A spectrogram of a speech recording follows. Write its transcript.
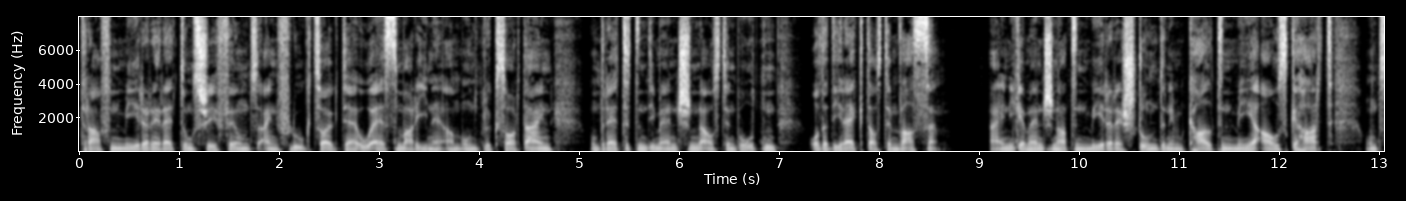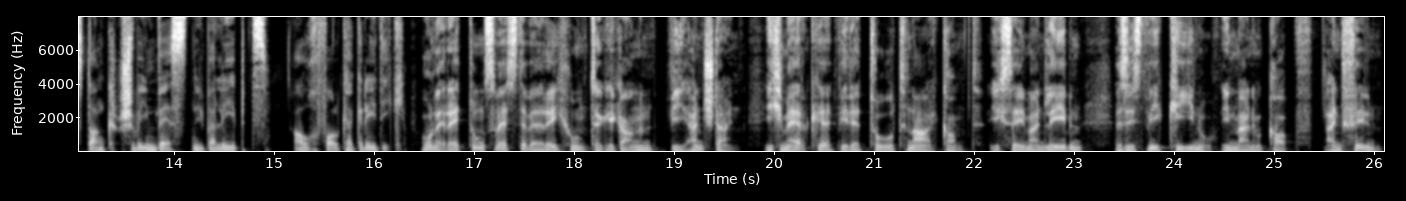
trafen mehrere Rettungsschiffe und ein Flugzeug der US-Marine am Unglücksort ein und retteten die Menschen aus den Booten oder direkt aus dem Wasser. Einige Menschen hatten mehrere Stunden im kalten Meer ausgeharrt und dank Schwimmwesten überlebt. Auch Volker Gredig. Ohne Rettungsweste wäre ich untergegangen wie ein Stein. Ich merke, wie der Tod nahe kommt. Ich sehe mein Leben. Es ist wie Kino in meinem Kopf. Ein Film.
